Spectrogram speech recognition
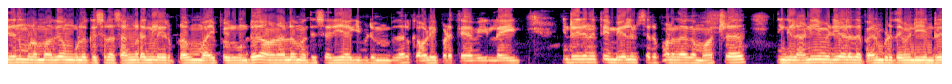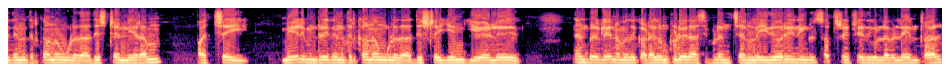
இதன் மூலமாக உங்களுக்கு சில சங்கடங்கள் ஏற்படவும் வாய்ப்புகள் உண்டு. ஆனாலும் அது சரியாகிவிடும் என்பதால் கவலைப்பட தேவையில்லை. இன்றைய தினத்தை மேலும் சிறப்பானதாக மாற்ற நீங்கள் அணிய வேண்டிய அல்லது பயன்படுத்த வேண்டிய இன்றைய தினத்திற்கான உங்களது அதிர்ஷ்ட நிறம் பச்சை. மேலும் இன்றைய தினத்திற்கான உங்களது அதிர்ஷ்ட எண் ஏழு. நண்பர்களே நமது கடகம் டுடே ராசி பலன் சேனலை இதுவரை நீங்கள் சப்ஸ்கிரைப் செய்து கொள்ளவில்லை என்றால்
